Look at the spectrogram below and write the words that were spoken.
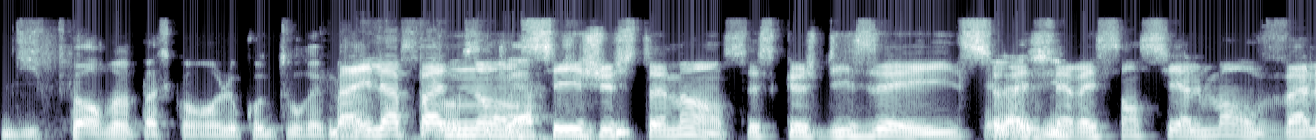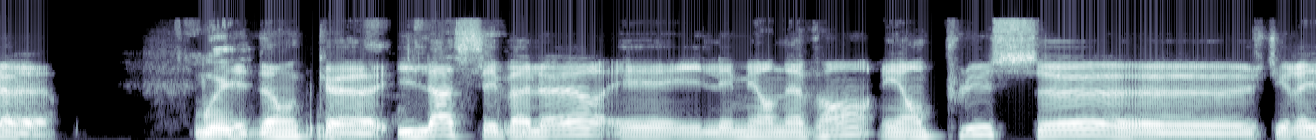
difforme parce qu'on le contour est bah, il a pas de nom, si justement, c'est ce que je disais, il se réfère essentiellement aux valeurs. Et donc, euh, il a ses valeurs et il les met en avant. Et en plus, euh, je dirais,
